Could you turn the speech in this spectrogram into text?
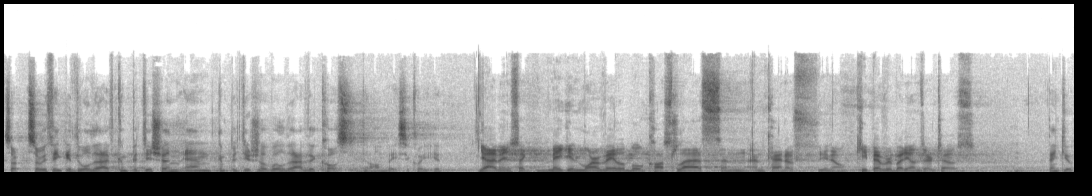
So, so we think it will drive competition, and competition will drive the cost down, basically. It, yeah, I mean, it's like making more available, cost less, and, and kind of, you know, keep everybody on their toes. Thank you.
